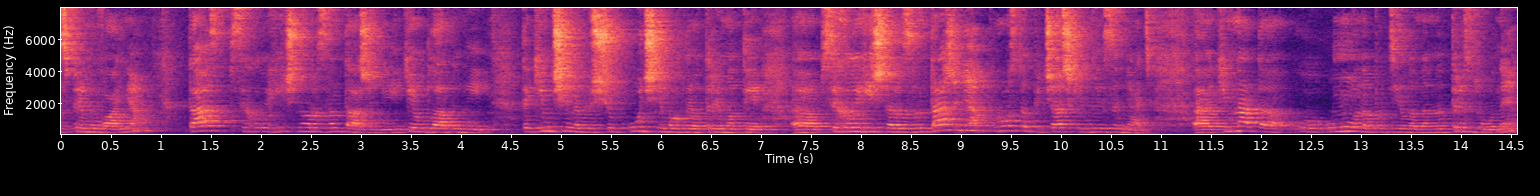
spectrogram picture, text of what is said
спрямування та психологічного розвантаження, який обладнаний таким чином, щоб учні могли отримати е, психологічне розвантаження просто під час шкільних занять. Е, Кімната умовно поділена на три зони:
